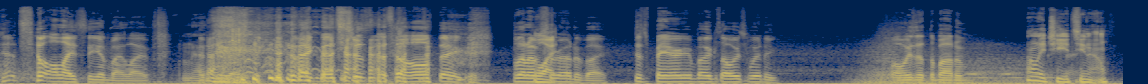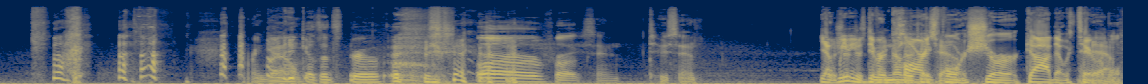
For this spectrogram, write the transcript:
That's all I see in my life. like that's just that's the whole thing. What I'm What? surrounded by. Just Bay Area buggs always winning. Always at the bottom. Only cheats, you know. There we. Because it's true. oh fuck. Too soon. Too soon. Yeah, So we need different cars takedown. for sure. God, that was terrible.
